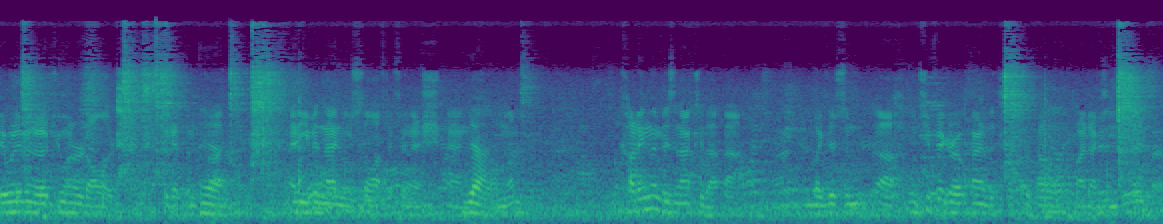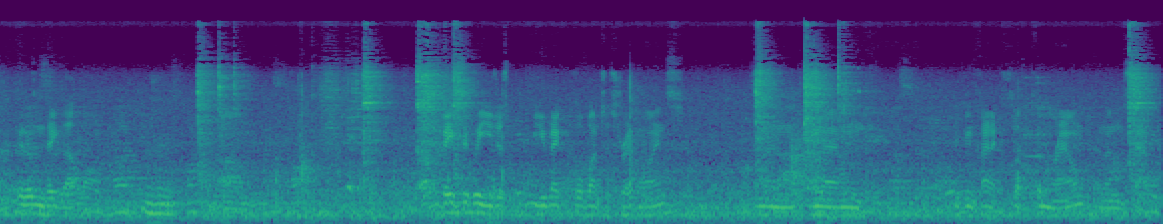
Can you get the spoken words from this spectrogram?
it would have been about two hundred dollars to get them cut, and even then you still have to finish and Yeah. form them. Cutting them isn't actually that bad. Like there's some uh, once you figure out kind of the tricks of how Kydex uses it, it doesn't take that long. Mhm. Um, basically, you just you make a whole bunch of straight lines, and then, and then you can kind of clip them around and then snap.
